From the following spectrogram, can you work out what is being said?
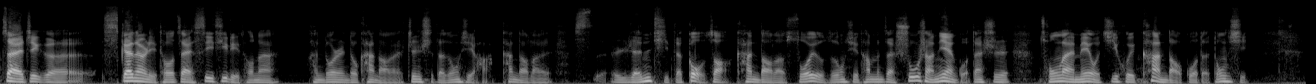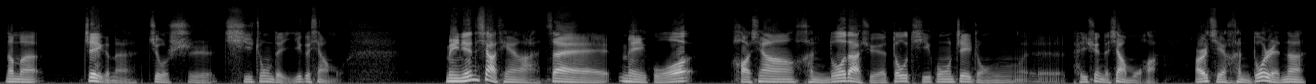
在这个 scanner 里头，在 CT 里头呢，很多人都看到了真实的东西哈，看到了人体的构造，看到了所有的东西，他们在书上念过，但是从来没有机会看到过的东西。那么，这个呢，就是其中的一个项目。每年的夏天啊，在美国，好像很多大学都提供这种呃培训的项目哈，而且很多人呢。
